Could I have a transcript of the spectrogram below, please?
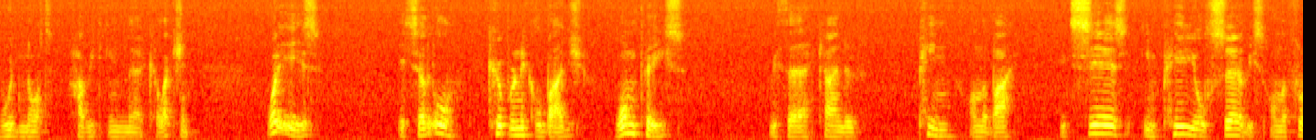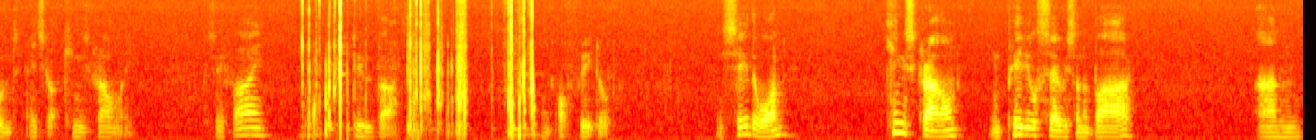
would not have it in their collection. What it is, it's a little copper nickel badge, one piece, with a kind of pin on the back. It says Imperial Service on the front and it's got King's Crown on it. So if I do that and offer it up, you see the one, King's Crown, Imperial Service on the bar and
